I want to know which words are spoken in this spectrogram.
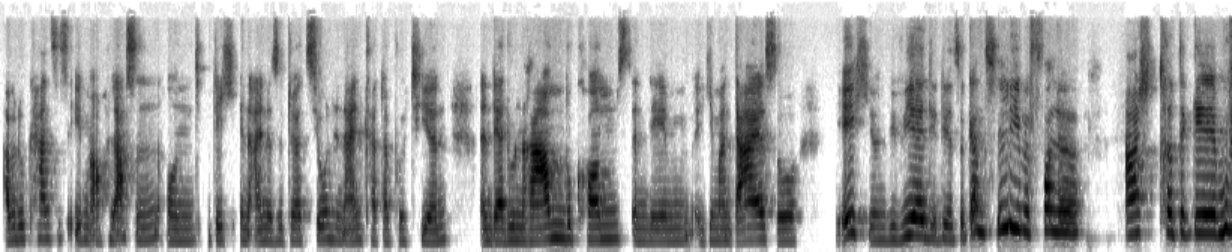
Aber du kannst es eben auch lassen und dich in eine Situation hineinkatapultieren, in der du einen Rahmen bekommst, in dem jemand da ist, so wie ich und wie wir, die dir so ganz liebevolle Arschtritte geben.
